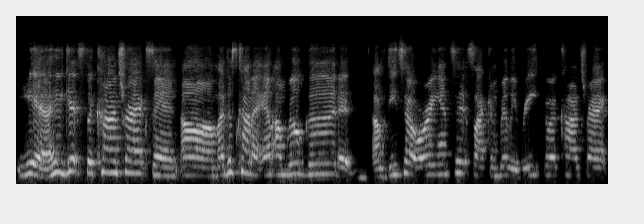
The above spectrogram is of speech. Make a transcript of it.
yeah, he gets the contracts, and um, I just kind of, and I'm real good at, I'm detail oriented, so I can really read through a contract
